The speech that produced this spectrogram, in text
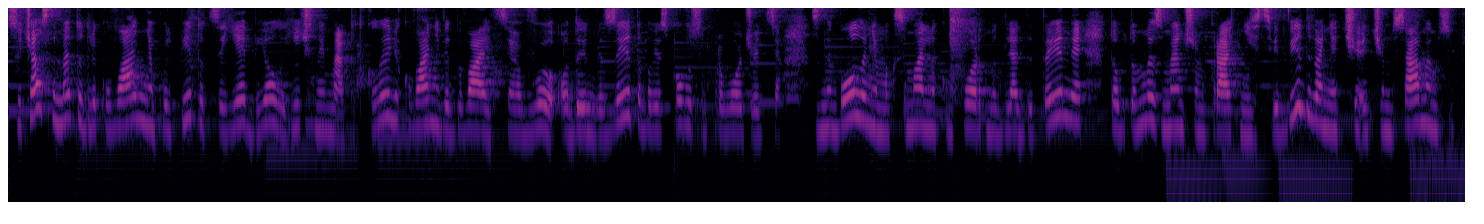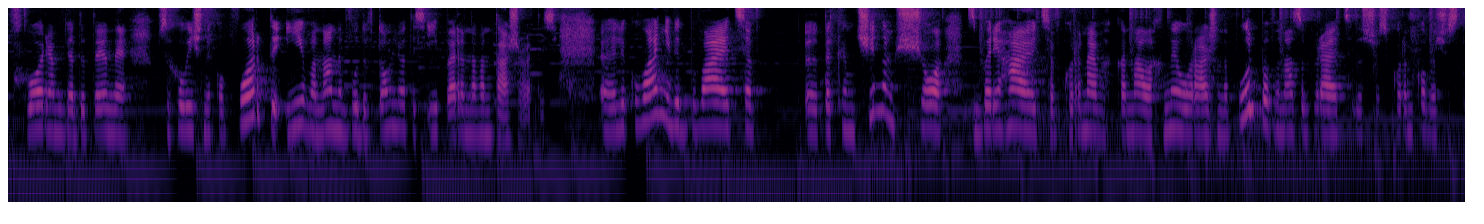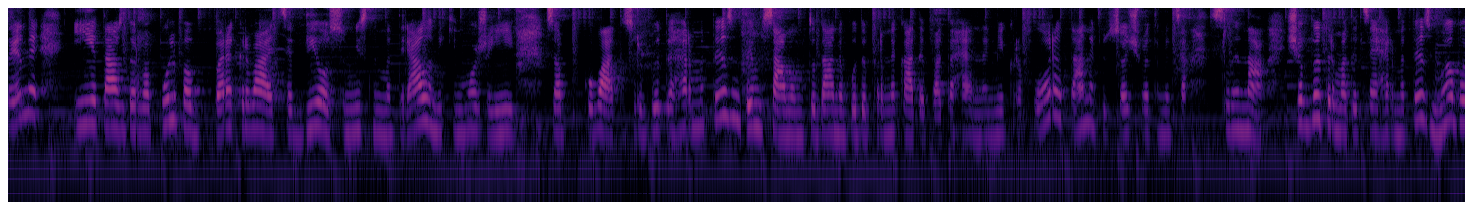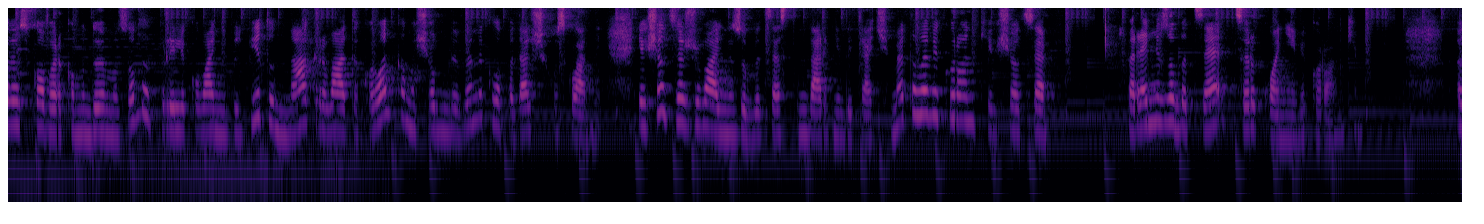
Сучасний метод лікування пульпіту це є біологічний метод. Коли лікування відбувається в один візит, обов'язково супроводжується знеболення, максимально комфортно для дитини. Тобто ми зменшуємо кратність відвідування, чи- чим самим створюємо для дитини психологічний комфорт, і вона не буде втомлюватись і перенавантажуватись. Е, Лікування відбувається в Таким чином, що зберігається в кореневих каналах неуражена пульпа, вона забирається лише з коронкової частини, і та здорова пульпа перекривається біосумісним матеріалом, який може її запакувати, зробити герметизм. Тим самим туди не буде проникати патогенна мікрофлора та не підсочуватиметься слина. Щоб витримати цей герметизм, ми обов'язково рекомендуємо зуби при лікуванні пульпіту накривати коронками, щоб не виникло подальших ускладнень. Якщо це жувальні зуби, це стандартні дитячі металеві коронки. Якщо це передні зуби, це цирконієві коронки.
